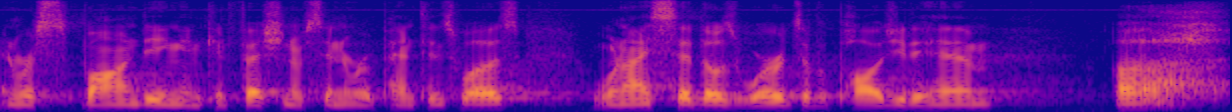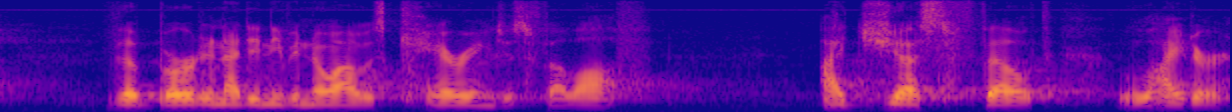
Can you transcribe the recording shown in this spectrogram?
and responding in confession of sin and repentance was when I said those words of apology to Him, oh, the burden I didn't even know I was carrying just fell off. I just felt lighter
